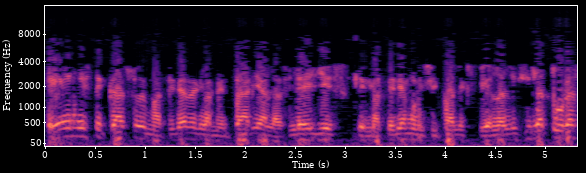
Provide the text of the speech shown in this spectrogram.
en este caso de materia reglamentaria, las leyes que en materia municipal expiden las legislaturas,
